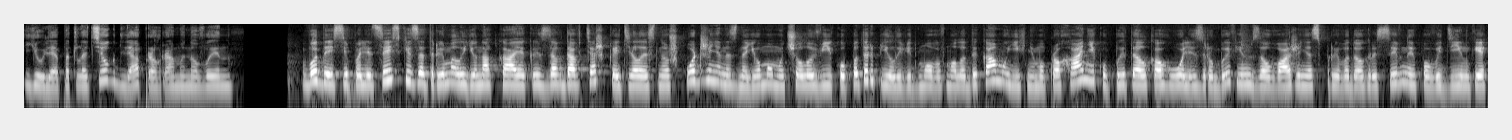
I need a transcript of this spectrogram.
Юлія Петлацьок для програми новин. В Одесі поліцейські затримали юнака, який завдав тяжке тілесне ушкодження незнайомому чоловіку. Потерпілий відмовив молодикам у їхньому проханні купити алкоголь і зробив їм зауваження з приводу агресивної поведінки.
